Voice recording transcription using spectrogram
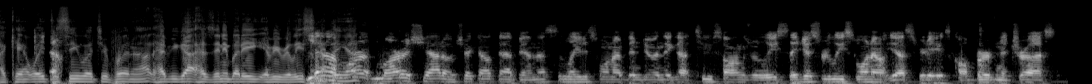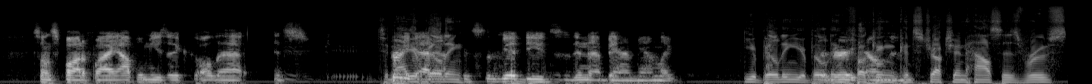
I can't wait Yeah. to see what you're putting out. Have you got? Has anybody? Have you released Yeah, anything yet? Mara, Mara Shadow. Check out that band. That's the latest one I've been doing. They got two songs released. They just released one out yesterday. It's called Burden of Trust. It's on Spotify, Apple Music, all that. It's pretty you're badass. building. It's some good dudes in that band, man. Like, You're building. You're building fucking talented. construction houses, roofs,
